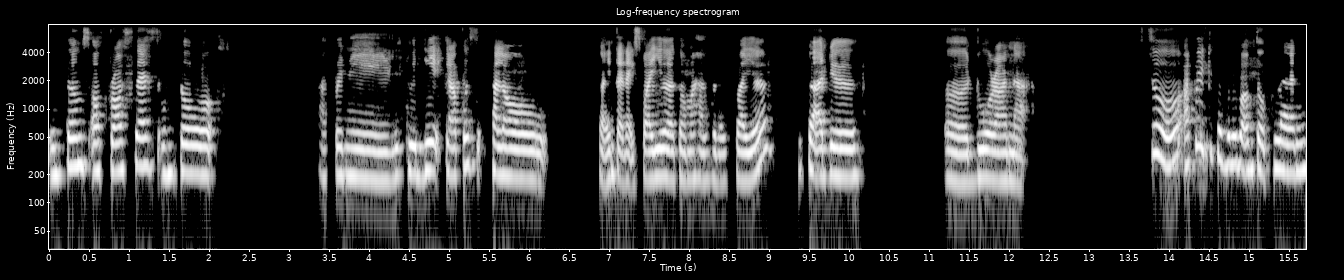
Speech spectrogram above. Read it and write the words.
in terms of process untuk apa ni liquidate ke apa kalau Kak Intan nak expire atau my husband expire kita ada uh, dua orang anak. So apa yang kita boleh buat untuk plan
